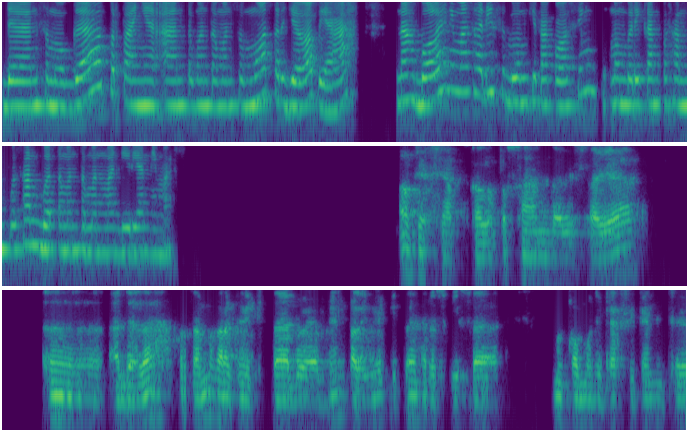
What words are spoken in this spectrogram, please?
dan semoga pertanyaan teman-teman semua terjawab ya. Nah, boleh nih Mas Hadi sebelum kita closing memberikan pesan-pesan buat teman-teman Mandirian nih Mas. Oke, siap. Kalau pesan dari saya uh, adalah pertama karena kita BUMN, palingnya kita harus bisa mengkomunikasikan ke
